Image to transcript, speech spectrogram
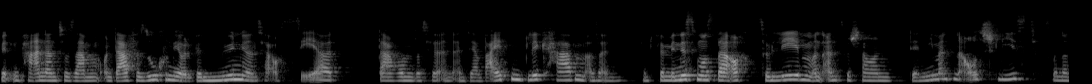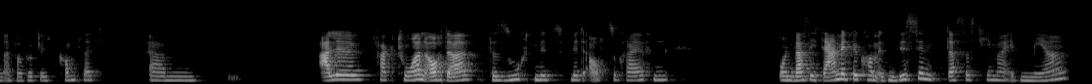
mit ein paar anderen zusammen. Und da versuchen wir oder bemühen wir uns ja auch sehr darum, dass wir einen, einen sehr weiten Blick haben, also einen, Feminismus da auch zu leben und anzuschauen, der niemanden ausschließt, sondern einfach wirklich komplett ähm, alle Faktoren auch da versucht mit, mit aufzugreifen. Und was ich damit bekomme, ist ein bisschen, dass das Thema eben mehr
